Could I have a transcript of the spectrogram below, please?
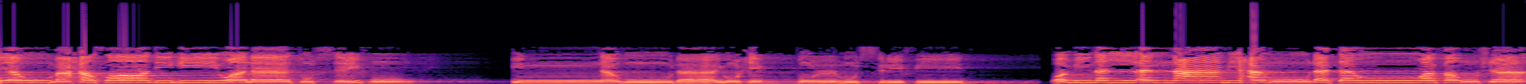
يوم حصاده ولا تسرفوا إنه لا يحب المسرفين ومن الأنعام حمولة وفرشا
